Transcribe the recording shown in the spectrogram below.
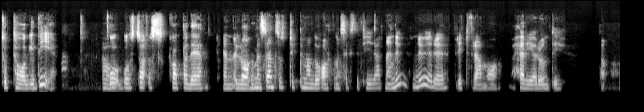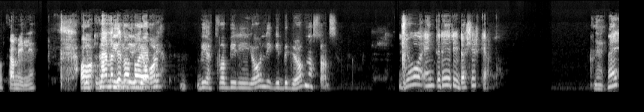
tog tag i det Ja. och, och skapade en lag. Men sen så tyckte man då 1864 att nej, nu, nu är det fritt fram och härja runt i familjen. Ja, Vet nej, men det var bara... Jarl- Vet var Birger Jarl ligger begravd någonstans? Ja, är inte det Riddarkyrkan? Nej. Nej.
